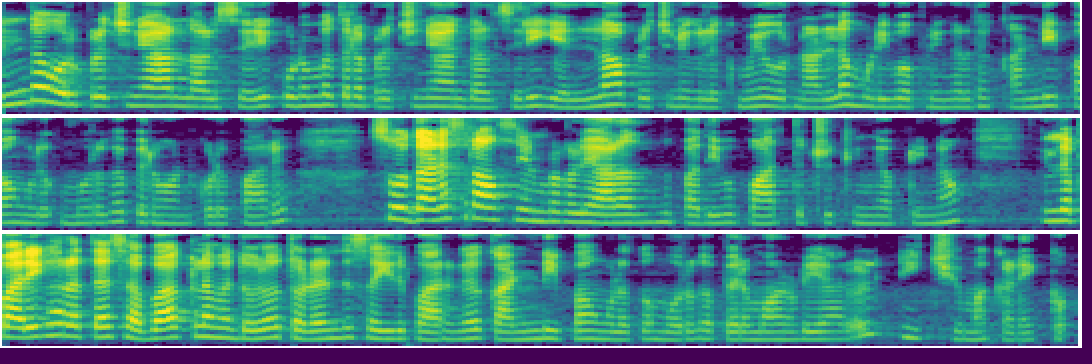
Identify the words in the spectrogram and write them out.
எந்த ஒரு பிரச்சனையாக இருந்தாலும் சரி குடும்பத்தில் பிரச்சனையாக இருந்தாலும் சரி எல்லா பிரச்சனைகளுக்குமே ஒரு நல்ல முடிவு அப்படிங்கிறத கண்டிப்பாக உங்களுக்கு முருகப்பெருமான் கொடுப்பாரு. ஸோ தனுசு ராசி என்பவர்கள் யாராவது வந்து பதிவு பார்த்துட்ருக்கீங்க அப்படின்னா இந்த பரிகாரத்தை செவ்வாய்க்கிழமை தோறும் தொடர்ந்து செய்து பாருங்கள் கண்டிப்பாக உங்களுக்கு முருகப்பெருமானுடைய அருள் நிச்சயமாக கிடைக்கும்.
